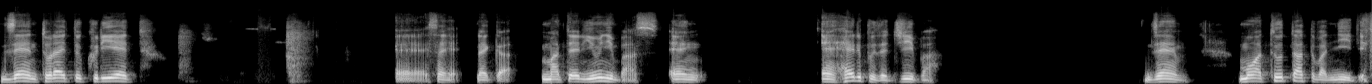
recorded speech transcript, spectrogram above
Then try to create, uh, say, like a material universe and, and help the jiva. Then more two tattva needed.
